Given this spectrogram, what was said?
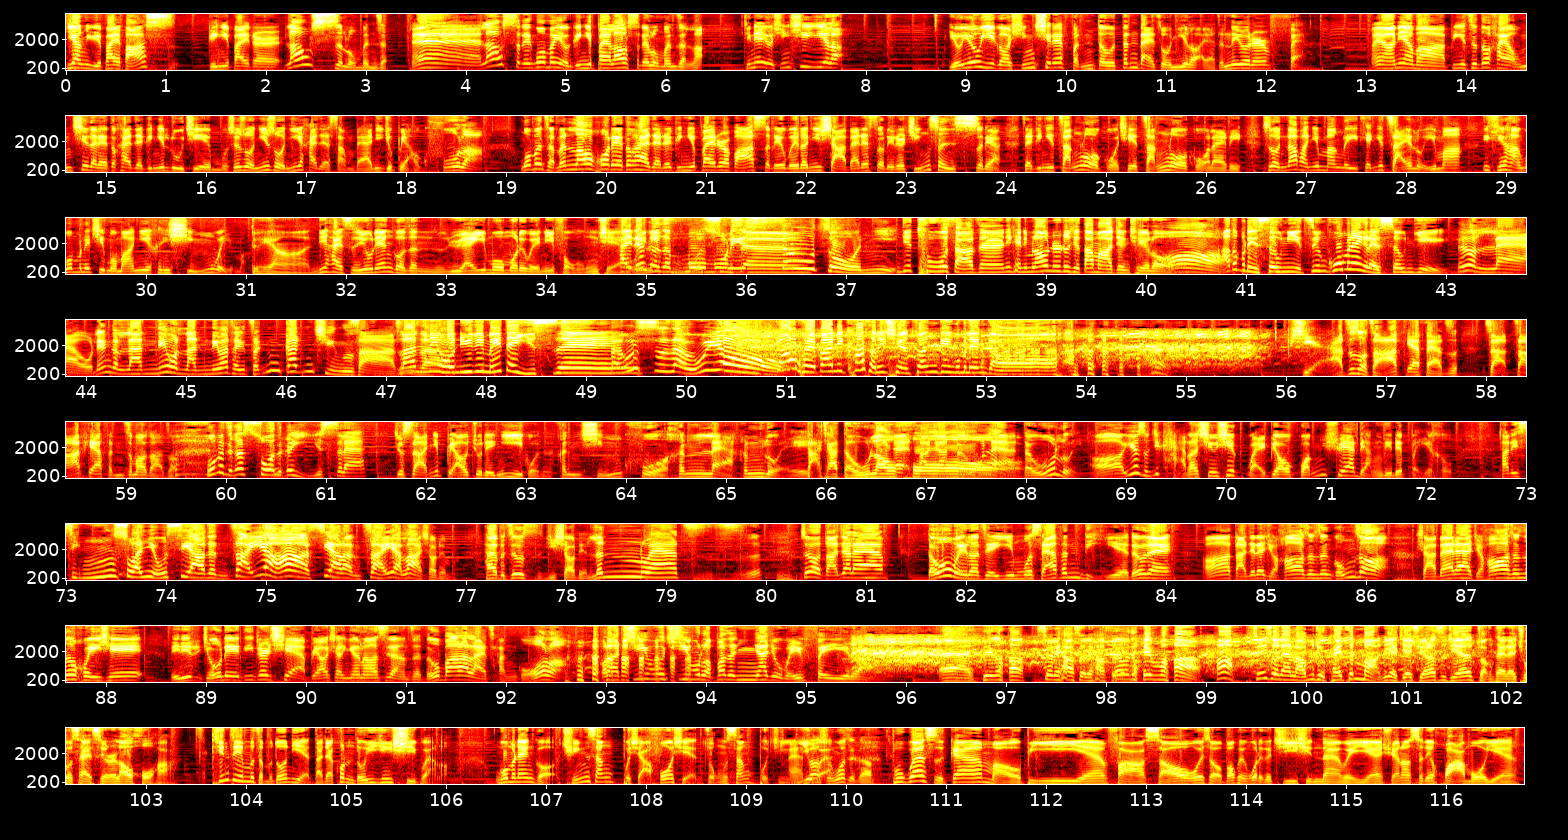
洋芋摆巴适，给你摆点儿老实龙门阵。哎，老实的，我们又给你摆老实的龙门阵了。今天又星期一了，又有一个星期的奋斗等待着你了。哎呀，真的有点烦。哎呀，你看嘛，鼻子都还红起来的，都还在给你录节目。所以说，你说你还在上班，你就不要苦了。我们这么恼火的，都还在这儿给你摆点巴适的，为了你下班的时候那点精神食粮，再给你张罗过去、张罗过来的。所以说，哪怕你忙了一天，你再累嘛，你听下我们的节目嘛，你很欣慰嘛。对呀，你还是有两个人愿意默默的为你奉献，还有两个人默默的守着你。你图啥子？你看你们老娘儿都去打麻将去了，哦，他都不得守你，只有我们两个来守你。你说难哦，两个男的和男的嘛才有真感情噻，男的和女的没得意思。都是肉哟！赶快把你卡上的钱转给我们两个。骗子说诈骗贩子，诈诈骗分子嘛？咋子？我们这个说这个意思呢，就是啊，你不要觉得你一个人很辛苦、很难、很累，大家都恼火，大家都难都累啊。有时候你看到有些外表光鲜亮丽的背后，他的心酸又吓人在呀，吓人在呀，哪晓得嘛？还不只有自己晓得，冷暖自知。嗯，所以说大家呢，都为了这一亩三分地，对不对？啊，大家呢就好好生生工作，下班呢就好好生生回去，那点就那滴点儿钱，不要像杨老师这样子，都把它来唱歌了，把它起舞起舞了，把人家就喂肥了。哎，这个 说得好，说得好，对不对嘛？好，所以说呢，那我们就开整嘛。你看，今天薛老师今天状态呢，确实还是有点恼火哈。听节目这么多年，大家可能都已经习惯了。我们两个轻伤不下火线，重伤不进医院。主要是我这个，不管是感冒、鼻炎、发烧，我跟你说，包括我那个急性阑尾炎、轩老师的滑膜炎，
